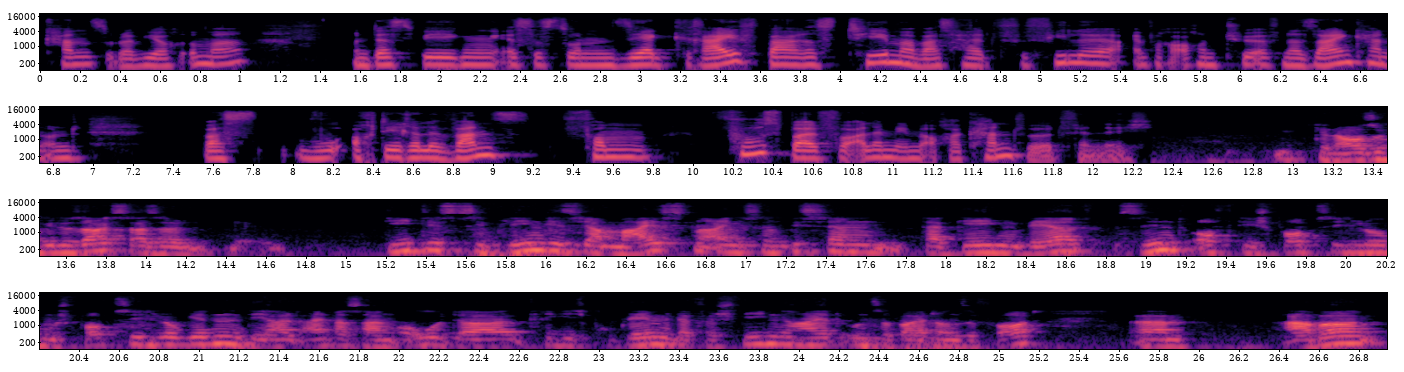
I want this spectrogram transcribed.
kannst oder wie auch immer. Und deswegen ist es so ein sehr greifbares Thema, was halt für viele einfach auch ein Türöffner sein kann und was, wo auch die Relevanz vom Fußball vor allem eben auch erkannt wird, finde ich. Genauso wie du sagst, also die Disziplin, die sich am meisten eigentlich so ein bisschen dagegen wehrt, sind oft die Sportpsychologen, Sportpsychologinnen, die halt einfach sagen, oh, da kriege ich Probleme mit der Verschwiegenheit und so weiter und so fort. Ähm, aber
